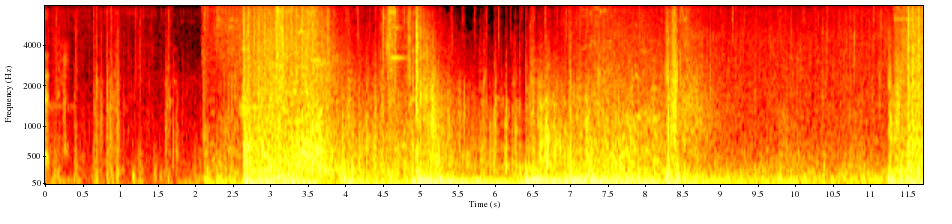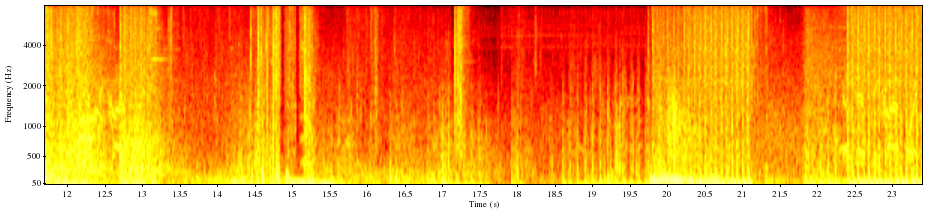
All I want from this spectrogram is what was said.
Hardpoint located. Testing hardpoint. Contesting hardpoint.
